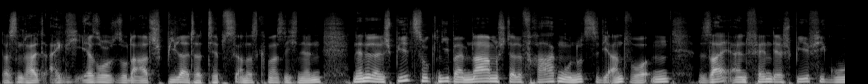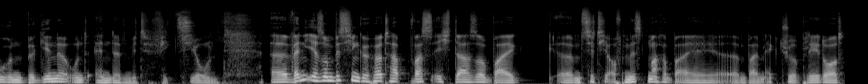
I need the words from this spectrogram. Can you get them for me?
Das sind halt eigentlich eher so, so eine Art Spielleiter-Tipps, anders kann man es nicht nennen. Nenne deinen Spielzug nie beim Namen, stelle Fragen und nutze die Antworten. Sei ein Fan der Spielfiguren, beginne und ende mit Fiktion. Äh, wenn ihr so ein bisschen gehört habt, was ich da so bei ähm, City of Mist mache bei, äh, beim Actual Play dort,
